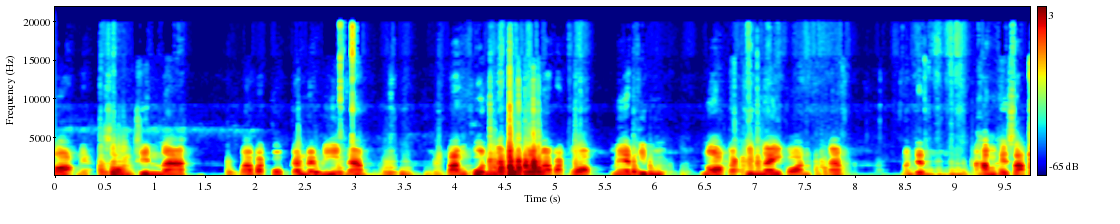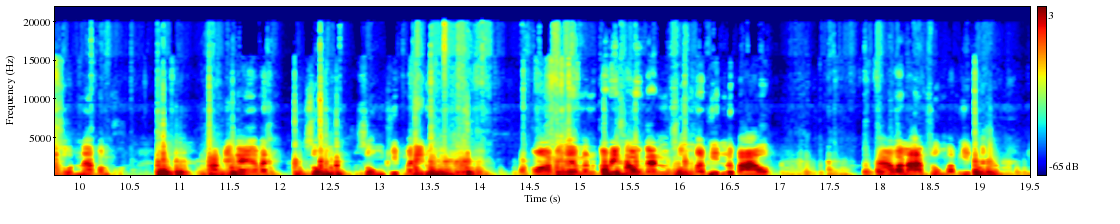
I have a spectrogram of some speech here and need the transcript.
นอกเนี่ยสองชิ้นนะมาประกบกันแบบนี้นะครับ บางคนเนี่ยจะมาประกอบแม่พิมพ์นอกกับพิมพ์ในก่อนนะครับ มันจะทำให้สับสนนะบางคนทำยังไงไหมส่งส่งคลิปมาให้ดู ประกอบยังไงมันก็ไม่เข้ากันส่งมาผิดหรือเปล่า หาว่าร้านส่งมาผิดนะครับจ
